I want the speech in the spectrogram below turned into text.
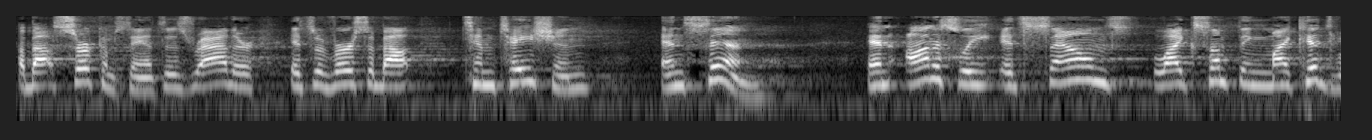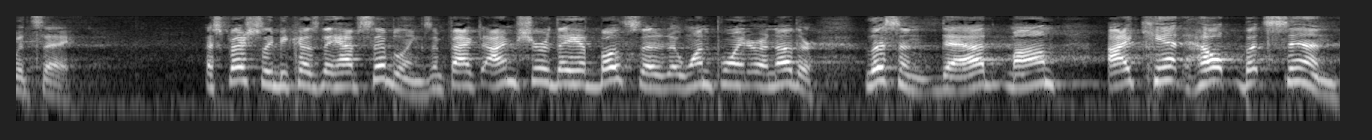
about circumstances, rather, it's a verse about temptation and sin. And honestly, it sounds like something my kids would say especially because they have siblings. In fact, I'm sure they have both said it at one point or another. Listen, Dad, Mom, I can't help but sin,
